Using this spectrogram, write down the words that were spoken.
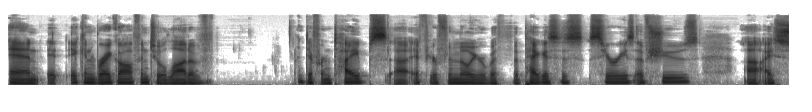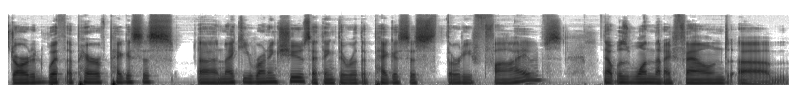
And it, it can break off into a lot of different types. Uh, if you're familiar with the Pegasus series of shoes, uh, I started with a pair of Pegasus uh, Nike running shoes. I think they were the Pegasus 35s. That was one that I found um,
